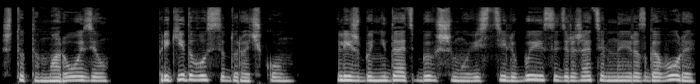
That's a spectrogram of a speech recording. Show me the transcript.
что-то морозил, прикидывался дурачком, лишь бы не дать бывшему вести любые содержательные разговоры,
